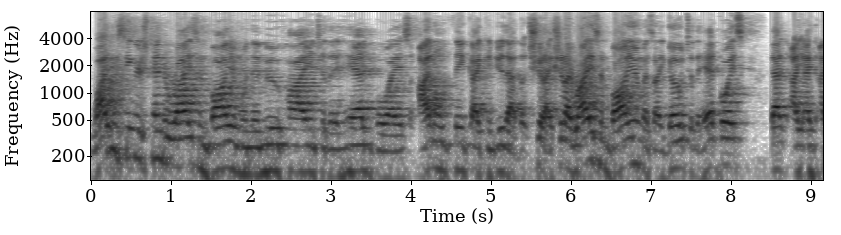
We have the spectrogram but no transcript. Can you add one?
why do singers tend to rise in volume when they move high into the head voice? I don't think I can do that, but should I? Should I rise in volume as I go to the head voice? That I, I,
